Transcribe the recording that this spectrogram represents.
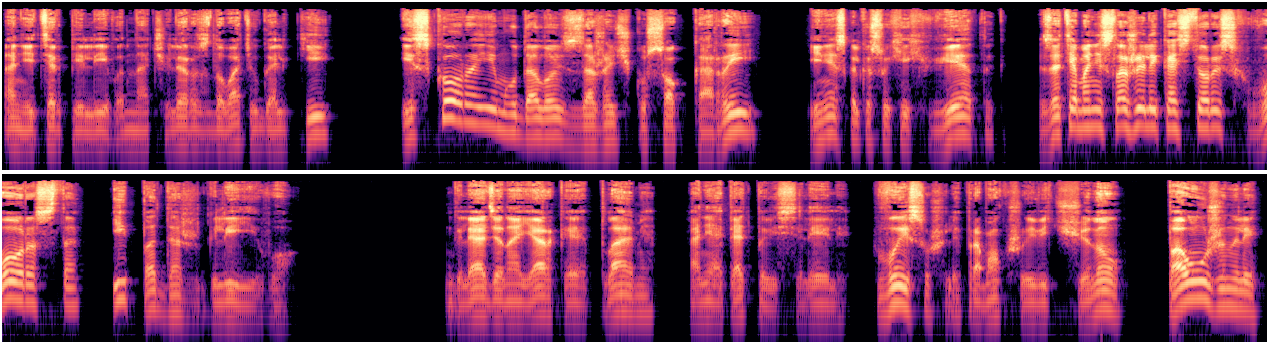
Они терпеливо начали раздувать угольки, и скоро им удалось зажечь кусок коры и несколько сухих веток, Затем они сложили костер из хвороста и подожгли его. Глядя на яркое пламя, они опять повеселели, высушили промокшую ветчину, поужинали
